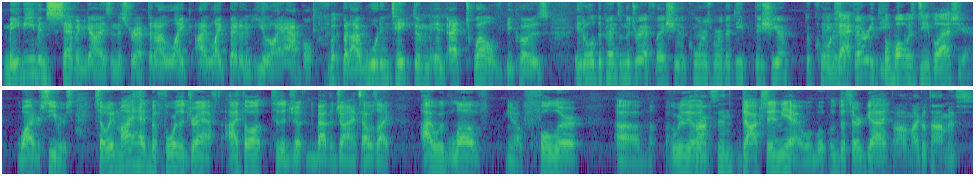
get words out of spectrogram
maybe even seven guys in this draft that I like. I like better than Eli Apple, But- but, I wouldn't take them in at twelve because it all depends on the draft. Last year the corners weren't that deep. This year the corners exactly. are very deep. But what was deep last year? Wide receivers. So in my head before the draft, I thought to the about the Giants. I was like, I would love you know Fuller. Um, who were the other? Doctson, Doctson. Yeah. What, what was the third guy? uh, Michael Thomas.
